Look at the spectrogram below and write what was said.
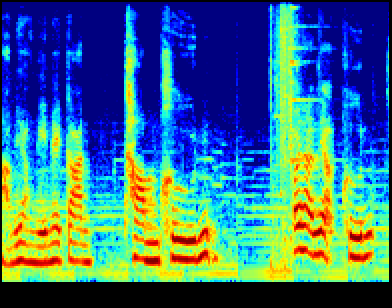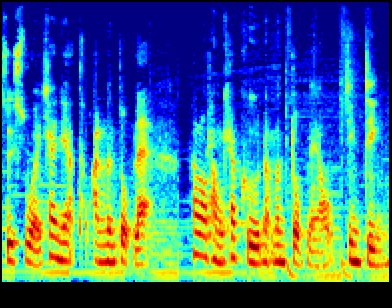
3 อย่างนี้ในการทำพื้น เพราะฉะนั้นเนี่ยพื้นสวยๆ แค่นี้พันมันจบแล้ว ถ้าเราทำแค่พื้นอะมันจบแล้วจริง ๆ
